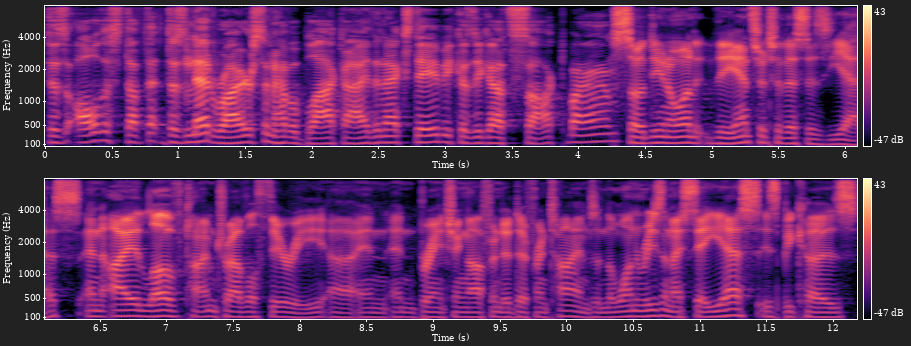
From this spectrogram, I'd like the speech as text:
Does all the stuff that does Ned Ryerson have a black eye the next day because he got socked by him? So do you know what the answer to this is yes, and I love time travel theory uh, and and branching off into different times. And the one reason I say yes is because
